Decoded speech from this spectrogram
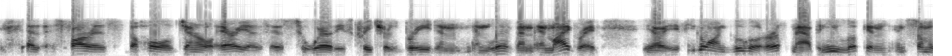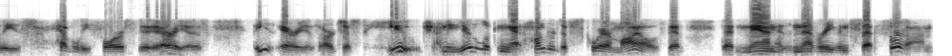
as, as far as the whole general areas as to where these creatures breed and, and live and, and migrate, you know, if you go on Google Earth Map and you look in, in some of these heavily forested areas, these areas are just huge. I mean, you're looking at hundreds of square miles that that man has never even set foot on.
